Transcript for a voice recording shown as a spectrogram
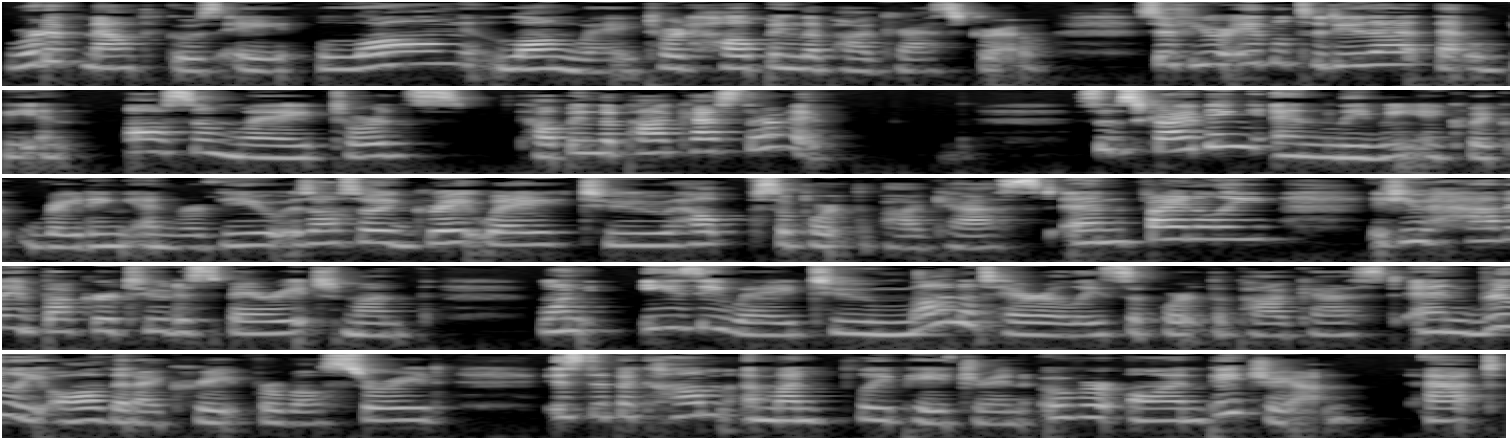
Word of mouth goes a long, long way toward helping the podcast grow. So if you're able to do that, that would be an awesome way towards helping the podcast thrive. Subscribing and leaving a quick rating and review is also a great way to help support the podcast. And finally, if you have a buck or two to spare each month, one easy way to monetarily support the podcast and really all that I create for Well Storied is to become a monthly patron over on Patreon at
